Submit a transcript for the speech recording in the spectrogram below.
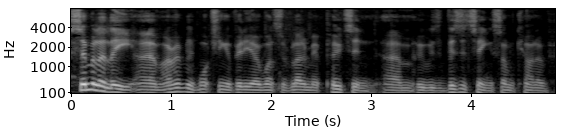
Similarly, um, I remember watching a video once of Vladimir Putin, um, who was visiting some kind of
